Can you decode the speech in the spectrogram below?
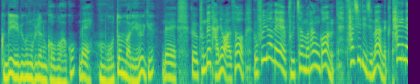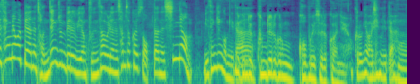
근데 예비군 훈련은 거부하고? 네. 뭐 어떤 말이에요, 이게? 네. 그 군대 다녀와서 그 훈련에 불참을 한 건 사실이지만 그 타인의 생명을 빼앗는 전쟁 준비를 위한 군사 훈련에 참석할 수 없다는 신념 이 생긴 겁니다. 근데 군대를 그럼 거부했어야 될거 아니에요? 그러게 말입니다. 어.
